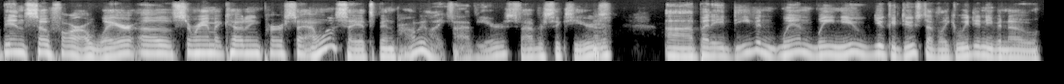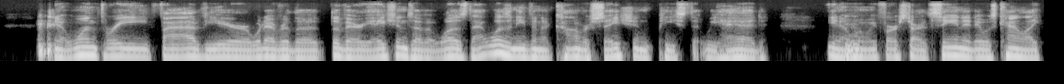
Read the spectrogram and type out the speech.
been so far aware of ceramic coating per se i want to say it's been probably like five years five or six years mm-hmm. uh, but it even when we knew you could do stuff like we didn't even know you know one three five year whatever the the variations of it was that wasn't even a conversation piece that we had you know, mm-hmm. when we first started seeing it, it was kind of like,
